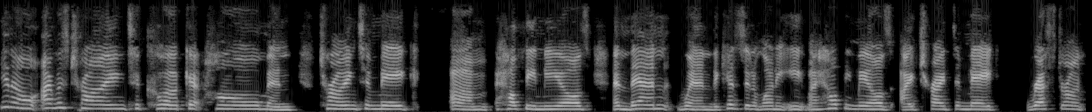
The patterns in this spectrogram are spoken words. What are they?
you know, I was trying to cook at home and trying to make um, healthy meals. And then when the kids didn't want to eat my healthy meals, I tried to make restaurant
